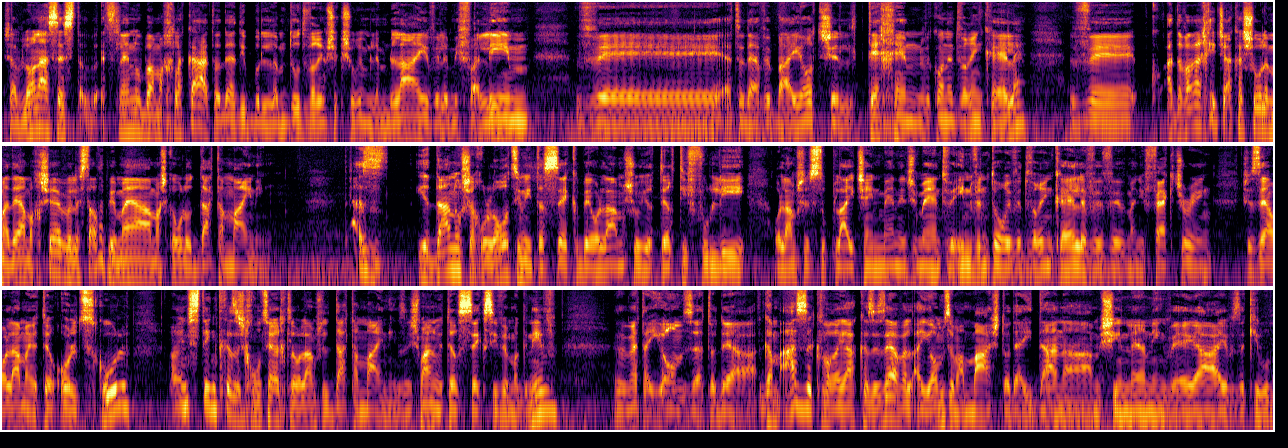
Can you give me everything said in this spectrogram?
עכשיו, לא נעשה, סט- אצלנו במחלקה, אתה יודע, דיבו- למדו דברים שקשורים למלאי ולמפעלים, ואתה יודע, ובעיות של תכן וכל מיני דברים כאלה. והדבר היחיד שהיה קשור למדעי המחשב ולסטארט-אפים היה מה שקראו לו data mining. אז ידענו שאנחנו לא רוצים להתעסק בעולם שהוא יותר תפעולי, עולם של supply chain management ו-inventory ודברים כאלה ו-manufacturing, שזה העולם היותר old school, אינסטינקט כזה שאנחנו רוצים ללכת לעולם של data mining, זה נשמע לנו יותר סקסי ומגניב. ובאמת היום זה, אתה יודע, גם אז זה כבר היה כזה זה, אבל היום זה ממש, אתה יודע, עידן ה-machine learning ו-AI, וזה כאילו,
